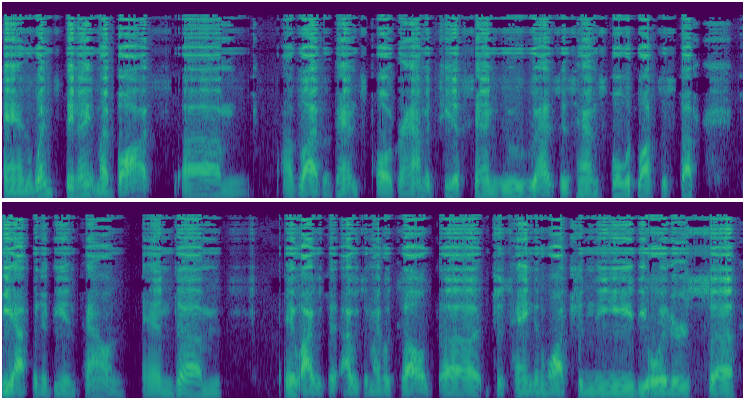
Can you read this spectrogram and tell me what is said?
And Wednesday night, my boss um, of live events, Paul Graham at TSN, who, who has his hands full with lots of stuff, he happened to be in town. And um, it, I was I was in my hotel uh, just hanging, watching the, the Oilers uh, –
